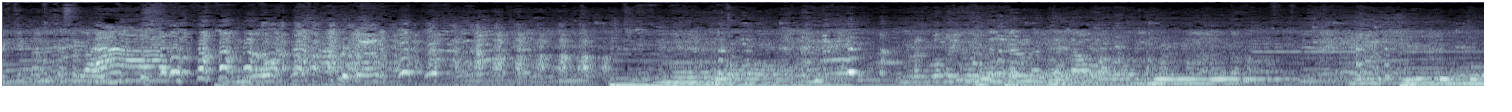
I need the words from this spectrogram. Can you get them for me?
Nakita mo sa live. Ah! Nagwakay ko ng gano'n na tawa. Medyo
